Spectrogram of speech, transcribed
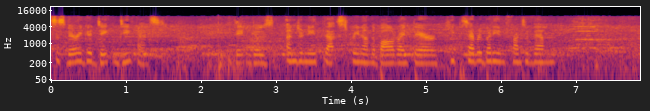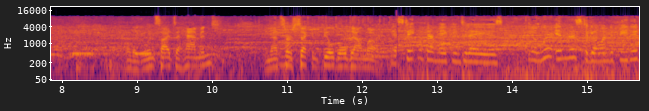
against this very good Dayton defense. Dayton goes underneath that screen on the ball right there, keeps everybody in front of them. Well, they go inside to Hammond, and that's her second field goal down low. The statement they're making today is, you know, we're in this to go undefeated,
